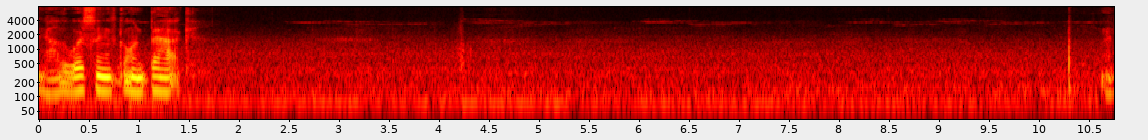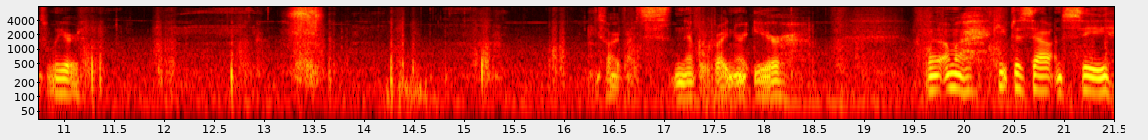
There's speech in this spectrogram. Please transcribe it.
And now the whistling's going back. That's weird. Sorry if I sniffle right in your ear. But I'm gonna keep this out and see.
